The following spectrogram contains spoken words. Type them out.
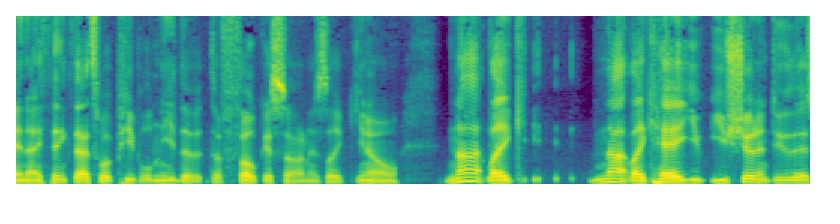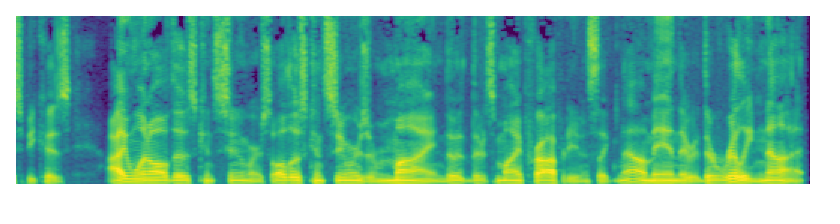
and I think that's what people need to, to focus on is like you know not like not like hey you you shouldn't do this because I want all those consumers all those consumers are mine there's my property and it's like no man they're they're really not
